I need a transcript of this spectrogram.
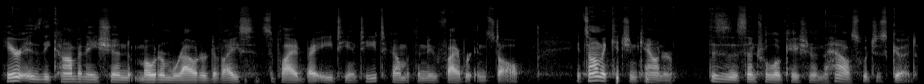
Here is the combination modem router device supplied by AT&T to come with the new fiber install. It's on the kitchen counter. This is a central location in the house, which is good.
